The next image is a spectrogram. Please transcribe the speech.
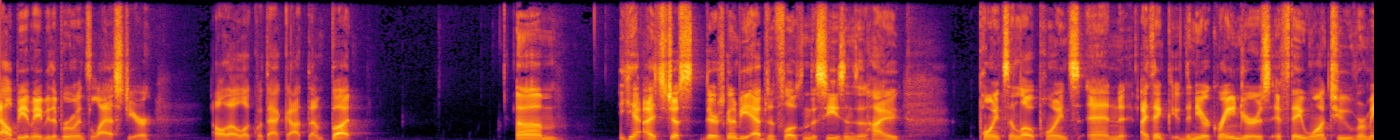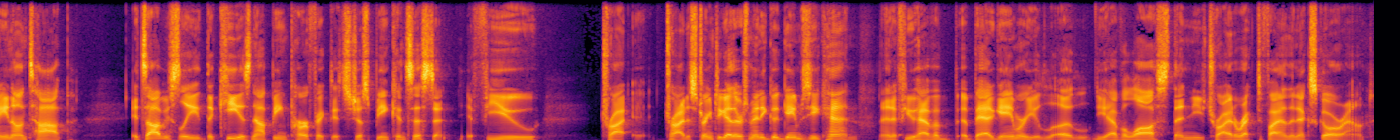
albeit maybe the Bruins last year. Although look what that got them. But um, yeah, it's just there's going to be ebbs and flows in the seasons and high points and low points. And I think the New York Rangers, if they want to remain on top it's obviously the key is not being perfect it's just being consistent if you try try to string together as many good games as you can and if you have a, a bad game or you uh, you have a loss then you try to rectify on the next go around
